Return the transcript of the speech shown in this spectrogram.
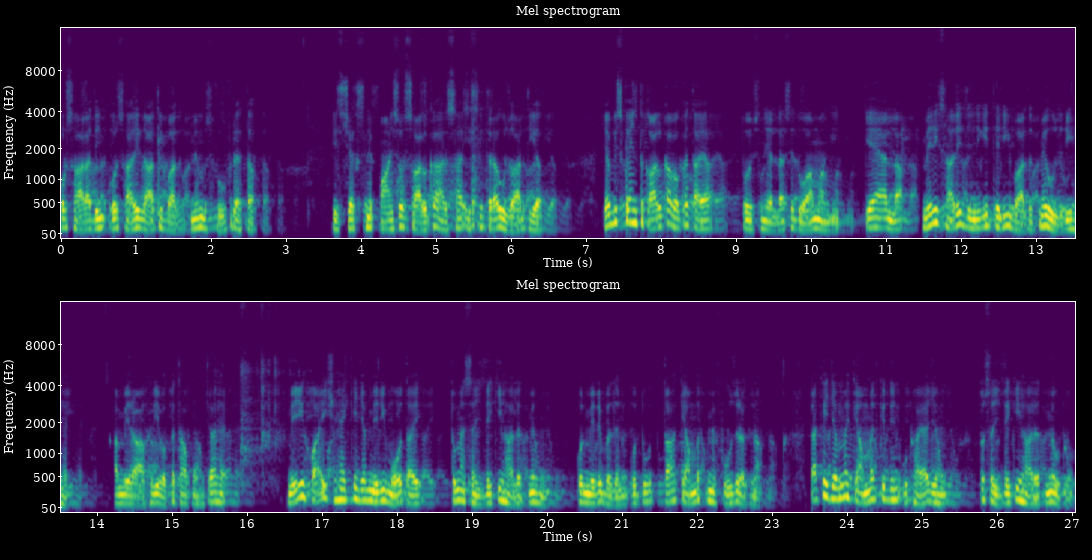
और सारा दिन और सारी रात इबादत में मसरूफ़ रहता। इस शख्स ने 500 साल का अरसा इसी तरह गुजार दिया। जब इसका इंतकाल का वक़्त आया तो इसने अल्लाह से दुआ मांगी कि अल्लाह, मेरी सारी ज़िंदगी तेरी इबादत में गुजरी है। अब मेरा आखिरी वक़्त आ पहुँचा है। मेरी ख्वाहिश है कि जब मेरी मौत आए तो मैं सजदे की हालत में हूँ। और मेरे बदन को तू ता क्यामत महफूज रखना, ताकि जब मैं क्यामत के दिन उठाया जाऊँ तो सजदे की हालत में उठूँ।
